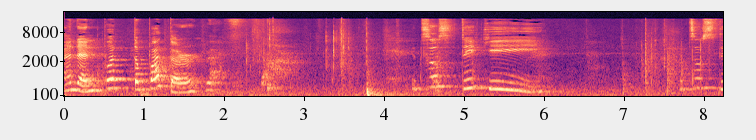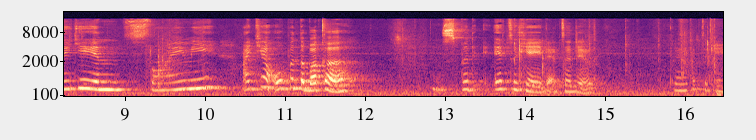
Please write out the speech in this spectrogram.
And then put the butter. It's so sticky. It's so sticky and slimy. I can't open the butter. But it's okay, that's a joke. But it's okay.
